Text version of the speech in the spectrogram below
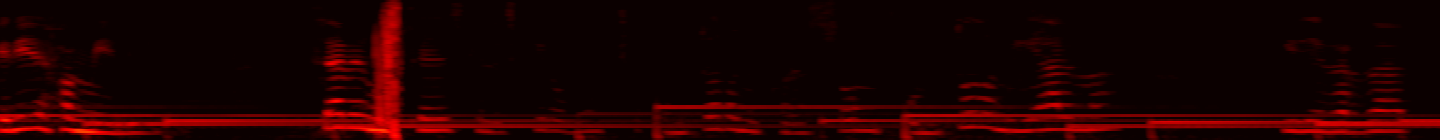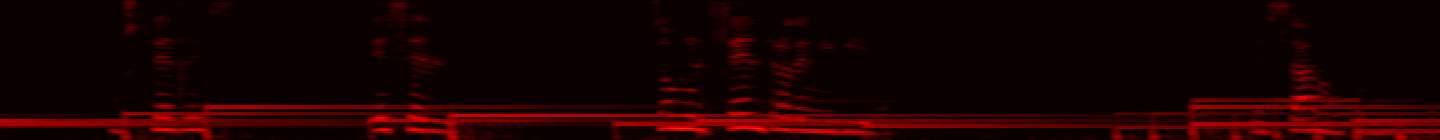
Querida familia, saben ustedes que les quiero mucho con todo mi corazón, con todo mi alma y de verdad ustedes es el son el centro de mi vida. Les amo familia.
